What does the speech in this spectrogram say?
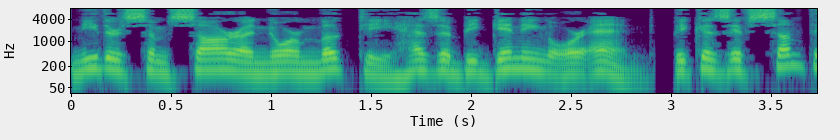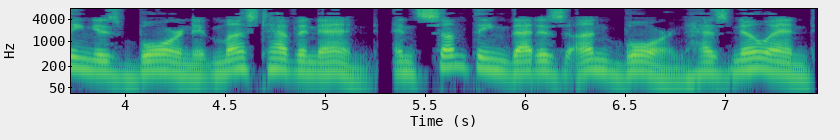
neither samsara nor mukti has a beginning or end, because if something is born it must have an end, and something that is unborn has no end.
